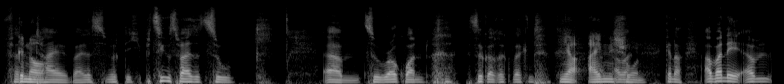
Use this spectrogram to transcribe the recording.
vierten Genau. Teil, weil es wirklich, beziehungsweise zu, ähm, zu Rogue One, sogar rückwirkend. Ja, eigentlich Aber- schon. Genau. Aber nee, ähm,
